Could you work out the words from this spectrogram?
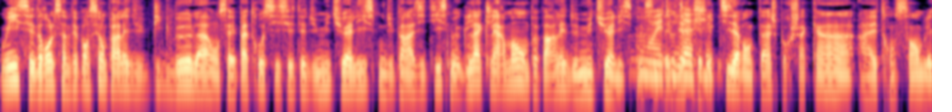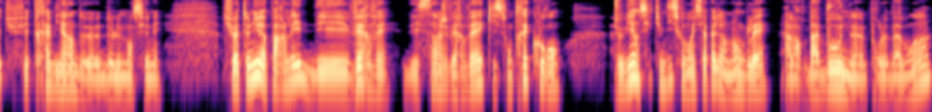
Oui, c'est drôle, ça me fait penser, on parlait du pic-bœuf, là, on savait pas trop si c'était du mutualisme ou du parasitisme. Là, clairement, on peut parler de mutualisme. C'est-à-dire qu'il y a des petits avantages pour chacun à être ensemble et tu fais très bien de, de le mentionner. Tu as tenu à parler des vervets, des singes vervets qui sont très courants je veux bien aussi que tu me dises comment il s'appelle en anglais. Alors, baboon pour le babouin.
